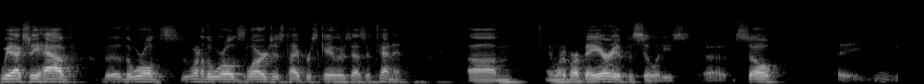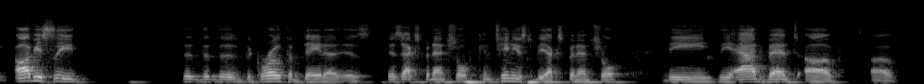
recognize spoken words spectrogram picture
We actually have the world's, one of the world's largest hyperscalers as a tenant um, in one of our Bay Area facilities. Uh, So uh, obviously, the, the, the, the growth of data is, is exponential, continues to be exponential. The, the advent of, of,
